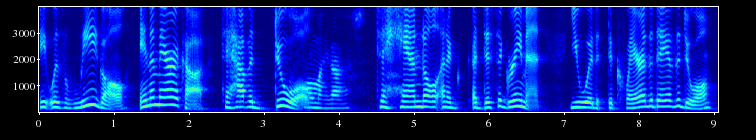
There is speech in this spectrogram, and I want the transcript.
it was legal in America to have a duel Oh my gosh. to handle an, ag- a disagreement. You would declare the day of the duel.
